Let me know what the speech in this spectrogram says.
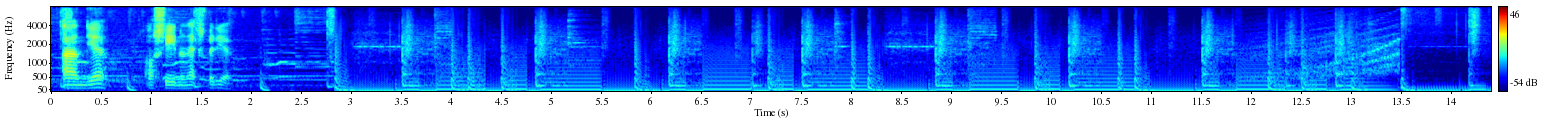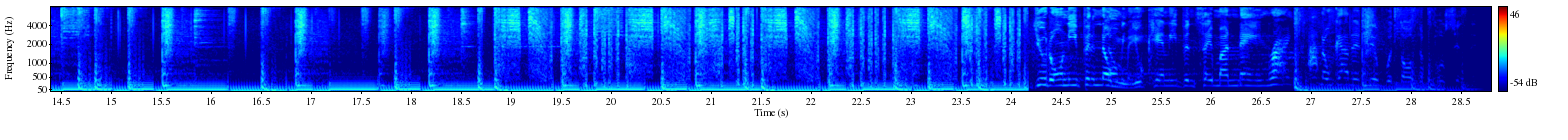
And yeah, I'll see you in the next video. Even know me, you can't even say my name right.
